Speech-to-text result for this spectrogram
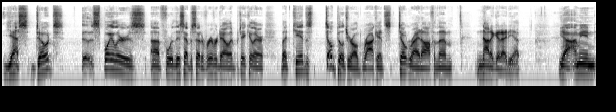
Yes, don't. Uh, spoilers uh, for this episode of Riverdale in particular, but kids, don't build your own rockets. Don't ride off of them. Not a good idea. Yeah, I mean,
